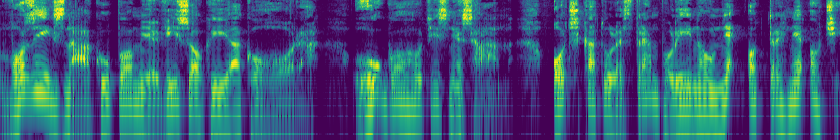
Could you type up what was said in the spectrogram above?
Vozík s nákupom je vysoký ako hora. Hugo ho tisne sám. Od škatule s trampolínou neodtrhne oči.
